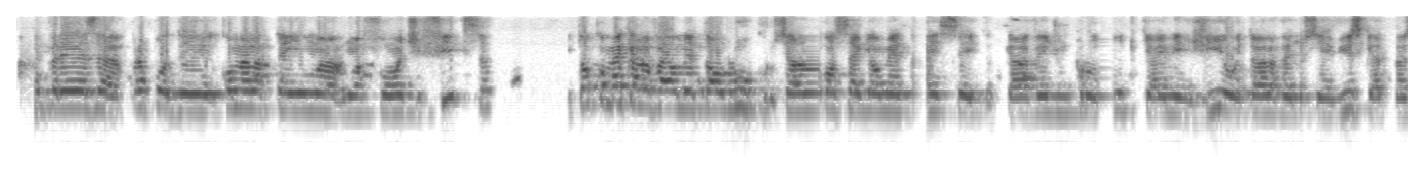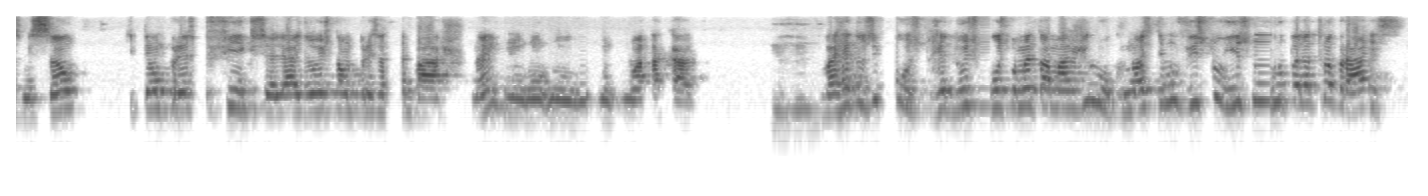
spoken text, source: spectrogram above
A empresa, para poder, como ela tem uma, uma fonte fixa, então como é que ela vai aumentar o lucro se ela não consegue aumentar a receita? Porque ela vende um produto que é a energia, ou então ela vende um serviço que é a transmissão, que tem um preço fixo. Aliás, hoje está um preço até baixo, né? no, no, no, atacado. Uhum. Vai reduzir custo, reduz custo para aumentar a margem de lucro. Nós temos visto isso no grupo Eletrobras.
